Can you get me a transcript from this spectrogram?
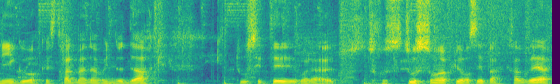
League ou Orchestral Manor in the Dark, qui tous étaient voilà, tous, tous sont influencés par Kraftwerk.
